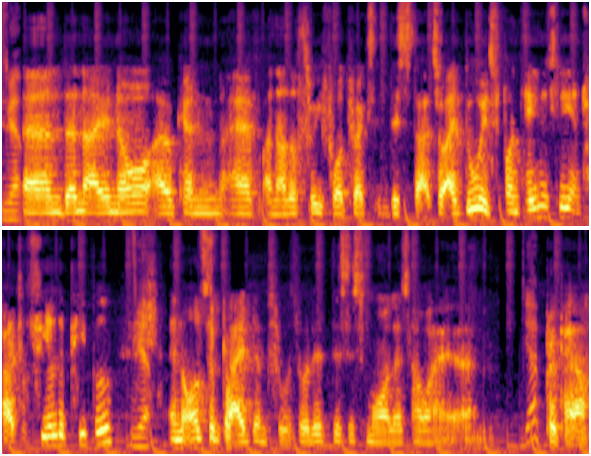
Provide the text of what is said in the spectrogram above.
Yeah. and then I know I can have another three, four tracks in this style. So I do it spontaneously and try to feel the people, Yeah. and also guide them through. So that this is more or less how I um, Yeah. prepare.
